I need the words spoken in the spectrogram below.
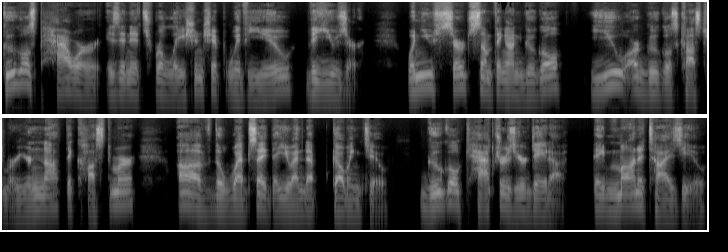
Google's power is in its relationship with you, the user. When you search something on Google, you are Google's customer. You're not the customer of the website that you end up going to. Google captures your data, they monetize you,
